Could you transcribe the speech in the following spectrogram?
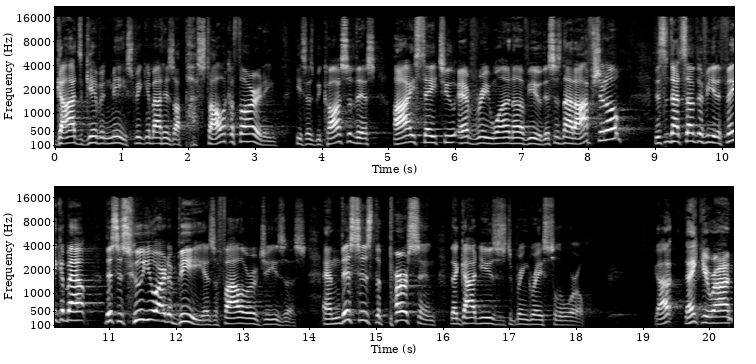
God's given me, speaking about his apostolic authority, he says, Because of this, I say to every one of you. This is not optional. This is not something for you to think about. This is who you are to be as a follower of Jesus. And this is the person that God uses to bring grace to the world. Got it? Thank you, Ron.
